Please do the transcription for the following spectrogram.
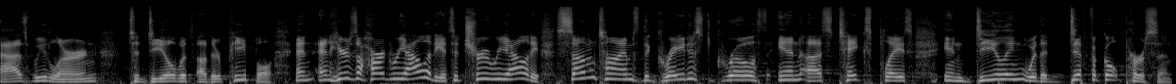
as we learn to deal with other people. And, and here's a hard reality it's a true reality. Sometimes the greatest growth in us takes place in dealing with a difficult person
